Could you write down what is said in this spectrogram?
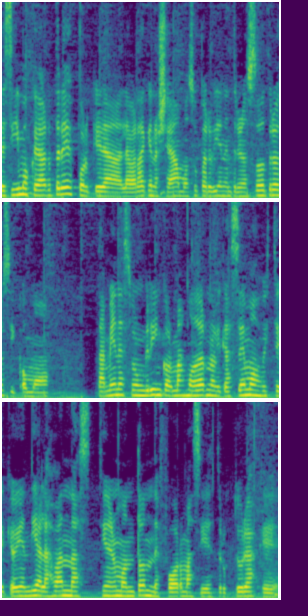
Decidimos quedar tres porque era la verdad que nos llevábamos súper bien entre nosotros y como también es un greencore más moderno el que hacemos, viste que hoy en día las bandas tienen un montón de formas y de estructuras que,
